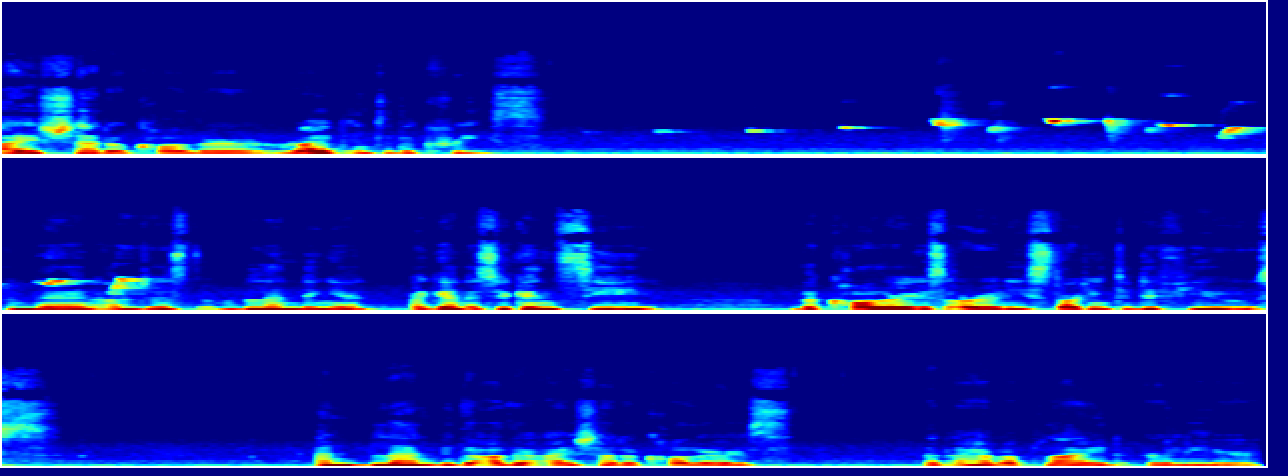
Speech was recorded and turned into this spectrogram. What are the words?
eyeshadow color right into the crease. And then I'm just blending it. Again, as you can see, the color is already starting to diffuse and blend with the other eyeshadow colors that I have applied earlier.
